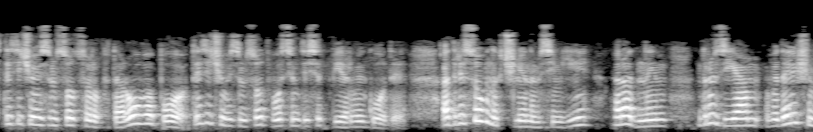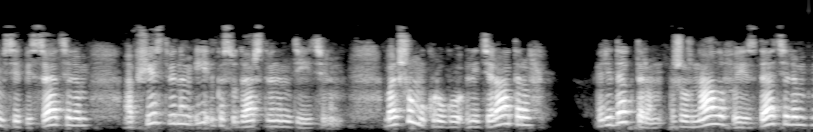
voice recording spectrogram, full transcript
с 1842 по 1881 годы, адресованных членам семьи, родным, друзьям, выдающимся писателям, общественным и государственным деятелям, большому кругу литераторов, редакторам журналов и издателям,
